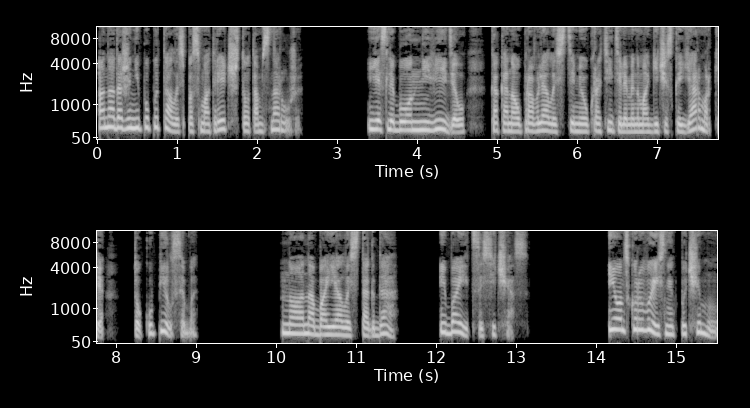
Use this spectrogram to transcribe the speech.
Она даже не попыталась посмотреть, что там снаружи. Если бы он не видел, как она управлялась с теми укротителями на магической ярмарке, то купился бы. Но она боялась тогда и боится сейчас. И он скоро выяснит, почему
